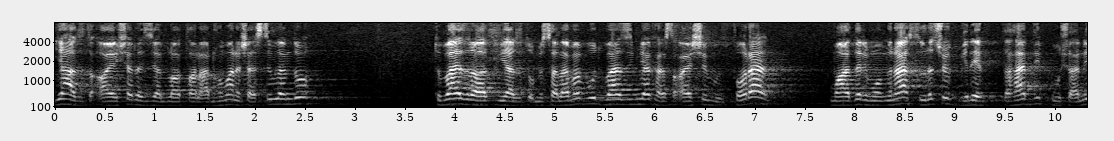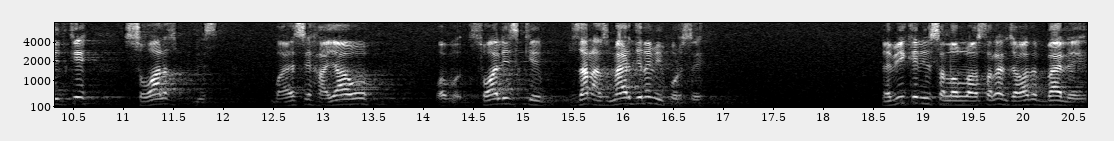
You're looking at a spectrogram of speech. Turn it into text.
یا حضرت عایشه رضی الله تعالی عنهما نشسته بودند و تو بعض روایت می حضرت ام سلمه بود بعضی می حضرت عایشه بود. فورا مادر مؤمنان صورتشو گرفت. تا حدی پوشانید که سوال باعث حیا و سوالی است که زن از مردی نمی‌پرسه. نبی کریم صلی الله علیه وسلم جواب بله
